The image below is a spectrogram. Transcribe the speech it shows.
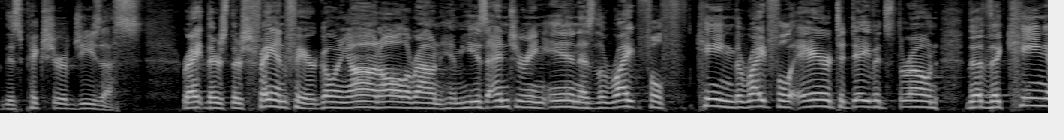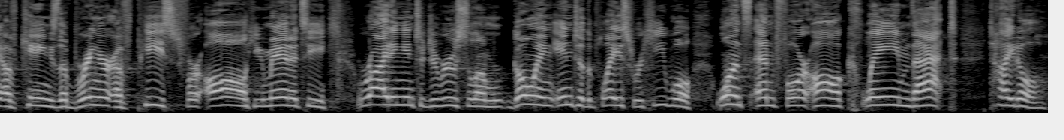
this picture of Jesus right? There's, there's fanfare going on all around him. He is entering in as the rightful king, the rightful heir to David's throne, the, the king of kings, the bringer of peace for all humanity, riding into Jerusalem, going into the place where he will once and for all claim that title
